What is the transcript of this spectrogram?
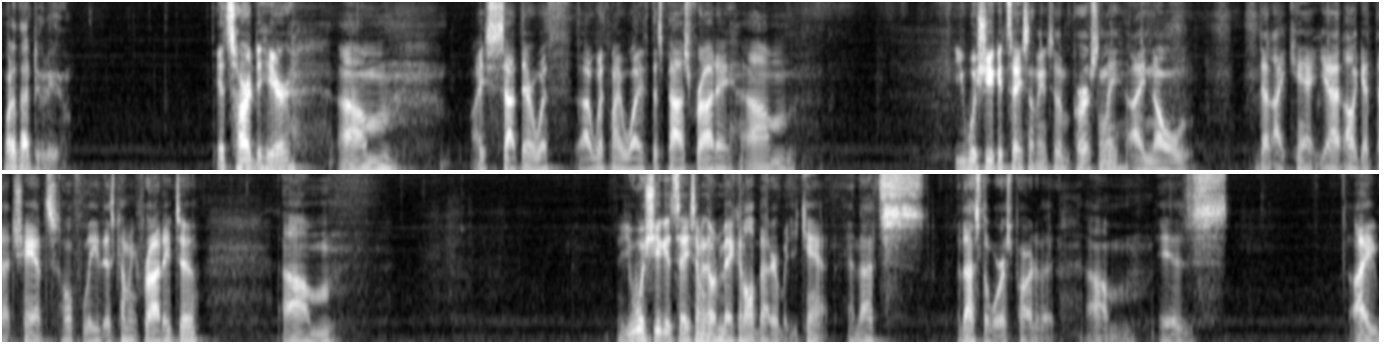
what did that do to you? It's hard to hear. Um, I sat there with uh, with my wife this past Friday. Um, you wish you could say something to them personally. I know that I can't yet. I'll get that chance hopefully this coming Friday too. Um, you wish you could say something that would make it all better, but you can't, and that's that's the worst part of it. Um, is I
